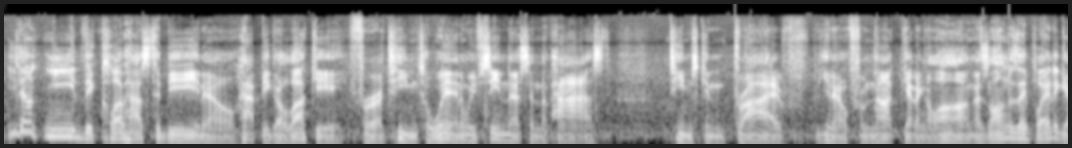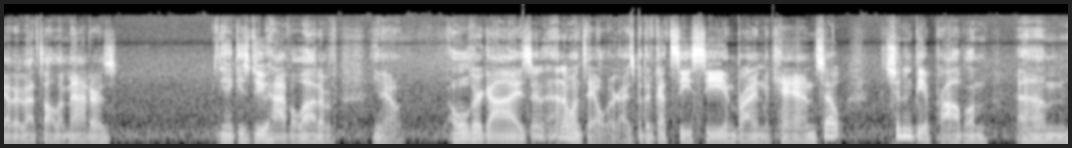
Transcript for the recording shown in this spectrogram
you don't need the clubhouse to be, you know, happy go lucky for a team to win. We've seen this in the past. Teams can thrive, you know, from not getting along. As long as they play together, that's all that matters. Yankees do have a lot of, you know, older guys, and I don't want to say older guys, but they've got CC and Brian McCann. So it shouldn't be a problem. Um,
